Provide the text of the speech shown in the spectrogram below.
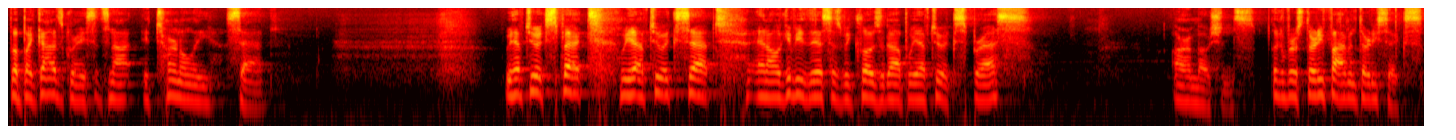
but by God's grace, it's not eternally sad. We have to expect, we have to accept, and I'll give you this as we close it up. We have to express our emotions. Look at verse 35 and 36.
